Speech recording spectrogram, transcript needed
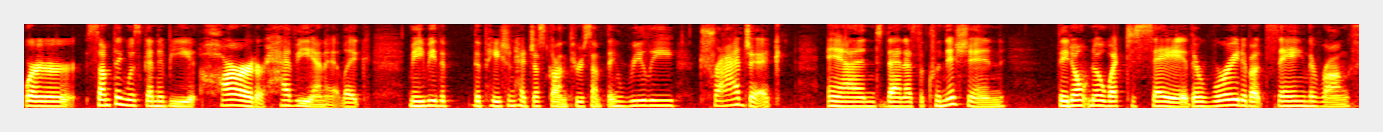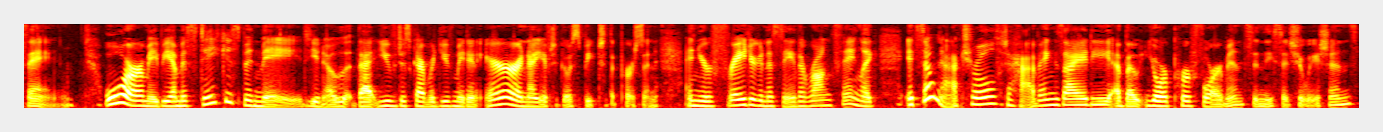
where something was going to be hard or heavy in it like maybe the the patient had just gone through something really tragic and then as the clinician they don't know what to say. They're worried about saying the wrong thing. Or maybe a mistake has been made, you know, that you've discovered you've made an error and now you have to go speak to the person and you're afraid you're going to say the wrong thing. Like it's so natural to have anxiety about your performance in these situations.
